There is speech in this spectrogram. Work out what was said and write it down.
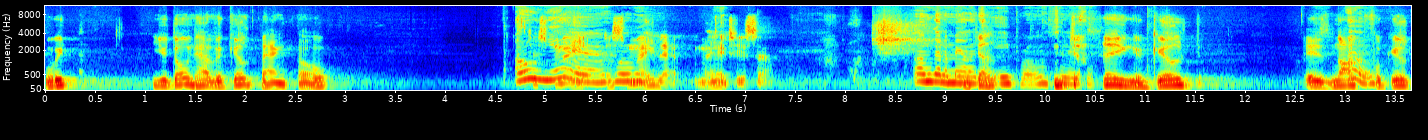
We, you don't have a guild bank though. Oh Just yeah. mail, just Well, mail it. Mail it to yourself. I'm gonna mail it Just- to April. as soon as- Just saying, a guild is not Oh. for guild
